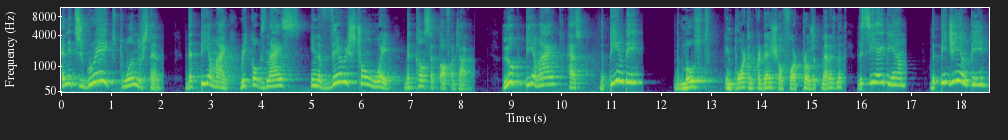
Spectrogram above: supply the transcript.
And it's great to understand that PMI recognizes in a very strong way the concept of Agile. Look, PMI has the PMP, the most important credential for project management, the CAPM, the PGMP,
